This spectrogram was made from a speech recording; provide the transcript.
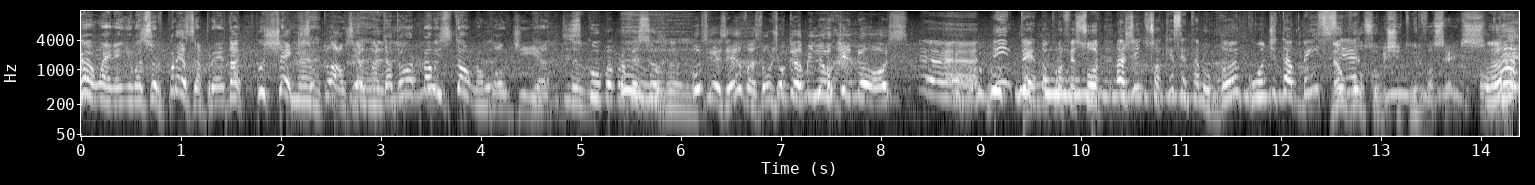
Não é nenhuma surpresa, Brenda. Os Shakes, o Klaus e o Matador não estão num bom dia. Desculpa, professor. Os reservas vão jogar melhor que nós. É, entenda, professor. A gente só quer sentar no banco onde tá bem seco. Não vou substituir vocês. Hã?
